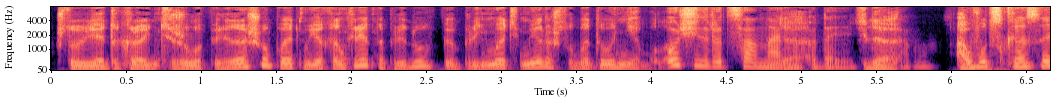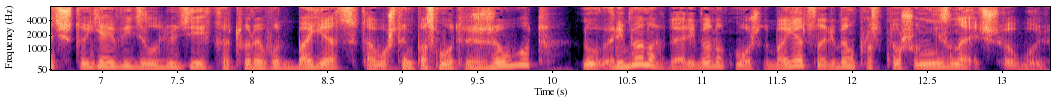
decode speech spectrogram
что я это крайне тяжело переношу, поэтому я конкретно приду принимать меры, чтобы этого не было. Очень рационально да. подойдете да. к этому. А вот сказать, что я видел людей, которые вот боятся того, что им посмотришь живот, ну, ребенок, да, ребенок может бояться, но ребенок просто потому, что он не знает, что будет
